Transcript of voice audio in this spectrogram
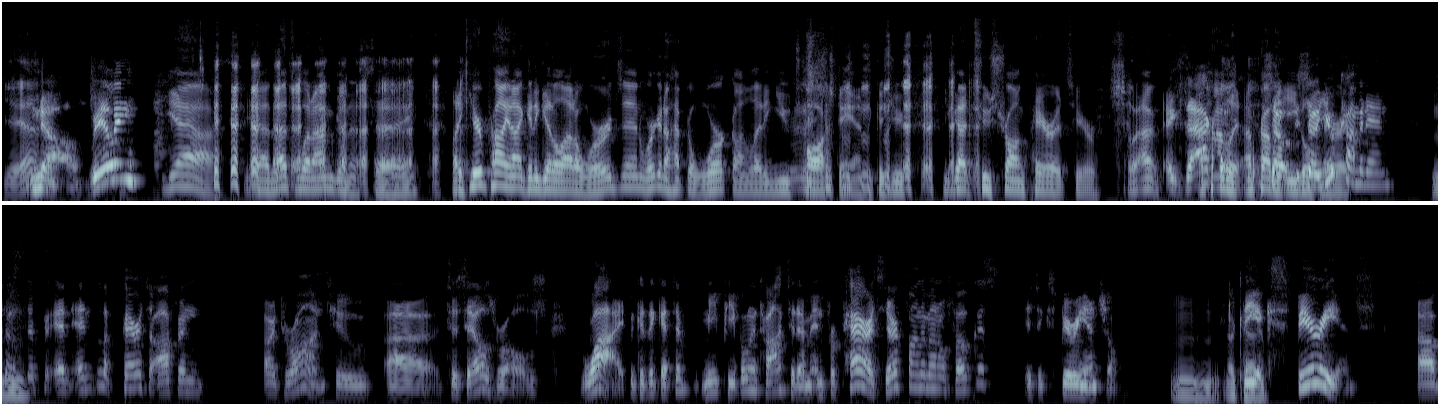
Yeah. No, really? Yeah. Yeah, that's what I'm going to say. Like you're probably not going to get a lot of words in. We're going to have to work on letting you talk, Dan, because you you got two strong parrots here. I, exactly. I'm probably, I'm probably so, eagle so parrot. you're coming in Mm-hmm. So the, and, and look, parents are often are drawn to uh, to sales roles. Why? Because they get to meet people and talk to them. And for parents, their fundamental focus is experiential. Mm-hmm. Okay. The experience of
